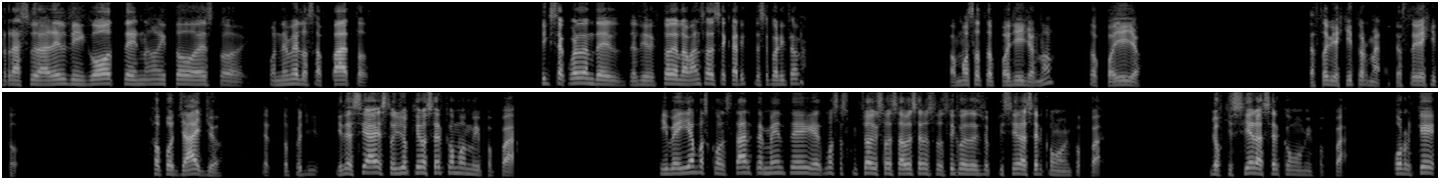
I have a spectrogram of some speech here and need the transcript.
rasurar el bigote, ¿no? Y todo esto, ponerme los zapatos. ¿Sí se acuerdan del, director de alabanza de ese, de ese corito? Famoso Topollillo, ¿no? Topollillo. Ya estoy viejito, hermano, ya estoy viejito. Topollillo. Y decía esto, yo quiero ser como mi papá. Y veíamos constantemente, hemos escuchado eso a veces a nuestros hijos, yo quisiera ser como mi papá. Yo quisiera ser como mi papá. ¿Por qué?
